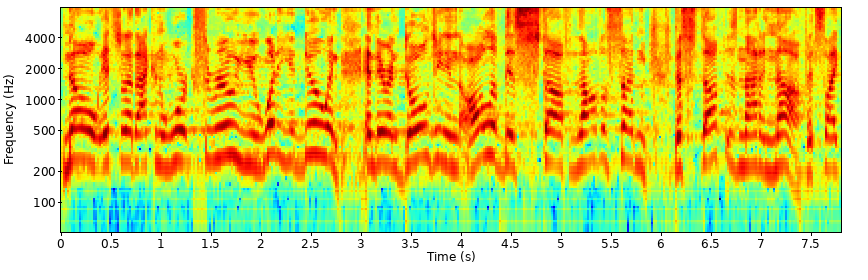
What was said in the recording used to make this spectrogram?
No, it's so that I can work through you. What are you doing? And they're indulging in all of this stuff. And all of a sudden, the stuff is not enough. It's like,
